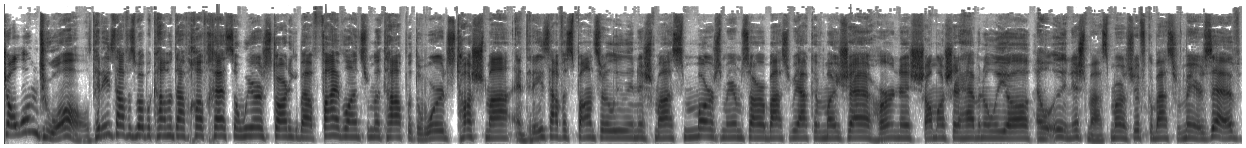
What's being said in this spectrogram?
Shalom to all. Today's daf is Baba Kama Daf Ches, and we are starting about five lines from the top with the words Tashma. And today's daf is sponsored Lili Nishmas, Mars Miriam Sarah Bas Yaakov Moshe, her Neshama should have an Aliyah, and Lili Nishmas, Mars Rivka Bas Meir Zev,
